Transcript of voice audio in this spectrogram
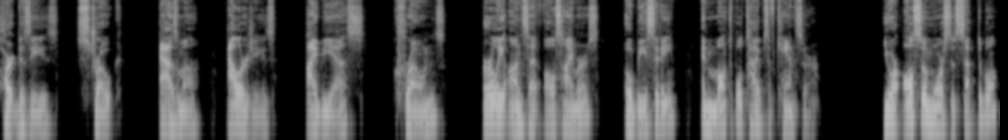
heart disease, stroke, asthma, allergies, IBS, Crohn's, early onset Alzheimer's, obesity, and multiple types of cancer. You are also more susceptible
